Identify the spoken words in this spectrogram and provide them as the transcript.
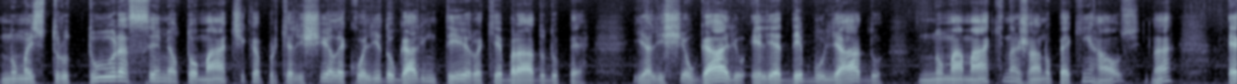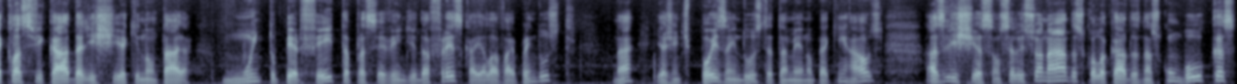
numa estrutura semiautomática, porque a lixeira é colhida o galho inteiro, é quebrado do pé. E a lixeira, o galho, ele é debulhado numa máquina já no packing house, né? É classificada a lixia que não está muito perfeita para ser vendida fresca, aí ela vai para a indústria né? e a gente pôs a indústria também no packing house. As lixias são selecionadas, colocadas nas cumbucas,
